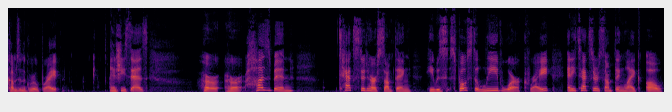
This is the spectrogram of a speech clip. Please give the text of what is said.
comes in the group, right? And she says her her husband texted her something. He was supposed to leave work, right? And he texted her something like, "Oh,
